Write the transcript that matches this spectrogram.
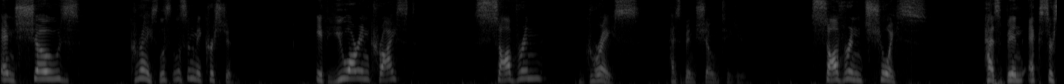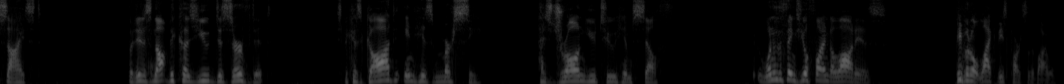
and shows grace. Listen, listen to me, Christian. If you are in Christ, sovereign grace has been shown to you sovereign choice has been exercised. But it is not because you deserved it, it's because God, in His mercy, has drawn you to Himself. One of the things you'll find a lot is people don't like these parts of the Bible.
